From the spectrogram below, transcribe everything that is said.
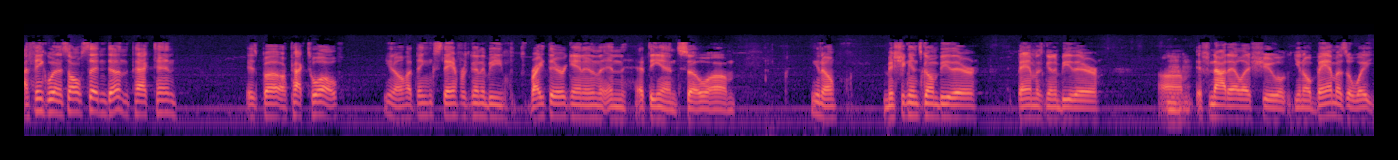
I think when it's all said and done, the Pac-10 is or Pac-12. You know, I think Stanford's going to be right there again in the in at the end. So, um, you know, Michigan's going to be there. Bama's going to be there. Um, mm-hmm. If not LSU, you know, Bama's away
